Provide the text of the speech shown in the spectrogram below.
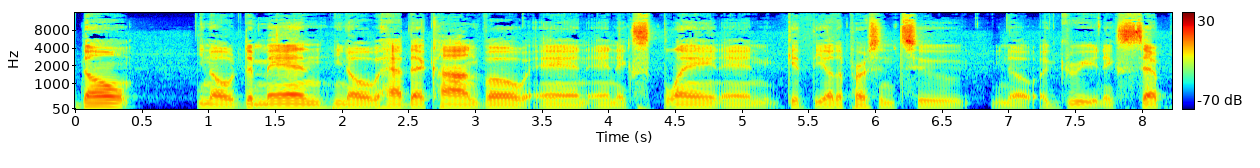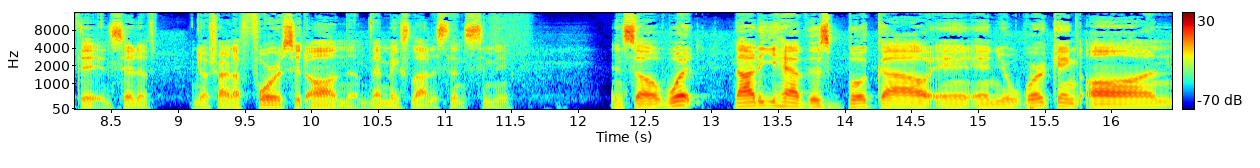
don't you know demand you know have that convo and and explain and get the other person to you know agree and accept it instead of you know trying to force it on them. That makes a lot of sense to me. And so what now that you have this book out and, and you're working on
